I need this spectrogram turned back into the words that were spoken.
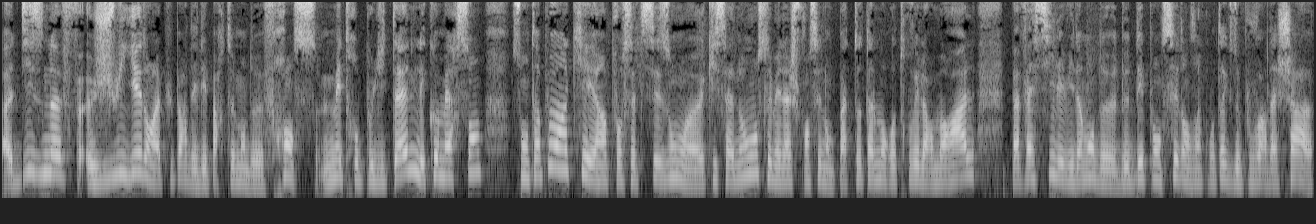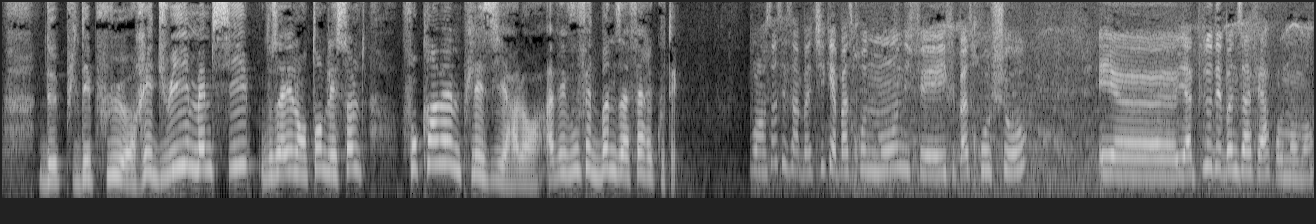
19 euh, juillet dans la plupart des départements de France métropolitaine. Les commerçants sont un peu inquiets hein, pour cette saison euh, qui s'annonce. Les ménages français n'ont pas totalement retrouvé leur morale. Pas facile, évidemment, de, dépenser dans un contexte de pouvoir d'achat euh, des plus réduits, même si, vous allez l'entendre, les soldes font quand même plaisir. Alors, avez-vous fait de bonnes affaires? Écoutez. Pour l'instant, c'est sympathique, il n'y a pas trop de monde, il fait, il fait pas trop chaud. Et euh, il y a plutôt des bonnes affaires pour le moment.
